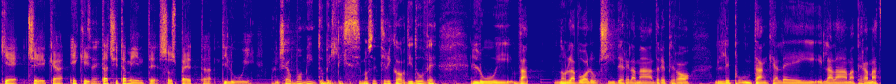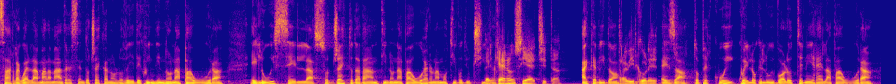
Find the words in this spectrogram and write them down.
che è cieca e che sì. tacitamente sospetta di lui. C'è un momento bellissimo, se ti ricordi, dove lui va, non la vuole uccidere la madre, però le punta anche a lei la lama per ammazzarla quella, ma la madre essendo cieca non lo vede, quindi non ha paura e lui se il soggetto davanti non ha paura non ha motivo di uccidere. Perché non si eccita. Hai capito? Tra virgolette. Esatto, per cui quello che lui vuole ottenere è la paura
